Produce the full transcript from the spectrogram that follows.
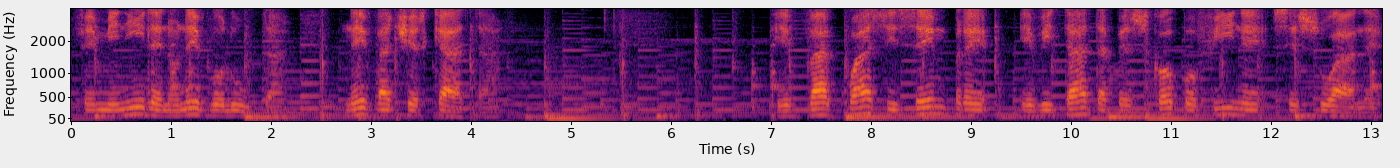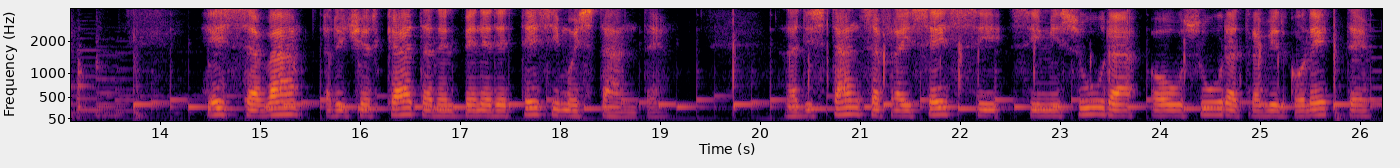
femminile non è voluta né va cercata e va quasi sempre evitata per scopo fine sessuale. Essa va ricercata nel benedettesimo istante. La distanza fra i sessi si misura o usura, tra virgolette,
